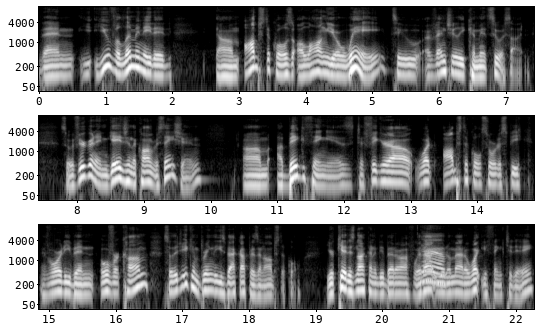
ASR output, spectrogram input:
then y- you've eliminated um, obstacles along your way to eventually commit suicide. So if you're going to engage in the conversation, um, a big thing is to figure out what obstacles, so to speak, have already been overcome so that you can bring these back up as an obstacle. Your kid is not going to be better off without Yeah. you, no matter what you think today.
